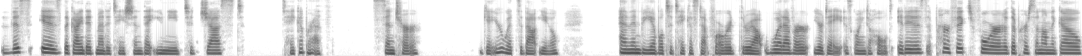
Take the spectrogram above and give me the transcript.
This is the guided meditation that you need to just take a breath, center, get your wits about you, and then be able to take a step forward throughout whatever your day is going to hold. It is perfect for the person on the go,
